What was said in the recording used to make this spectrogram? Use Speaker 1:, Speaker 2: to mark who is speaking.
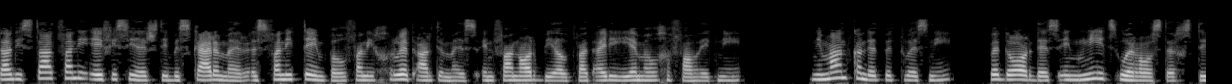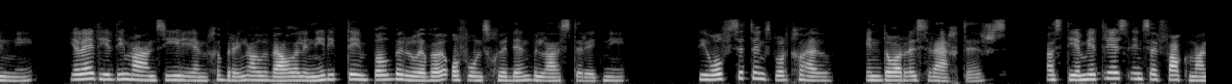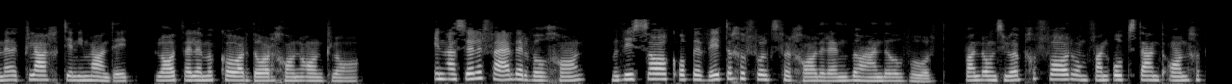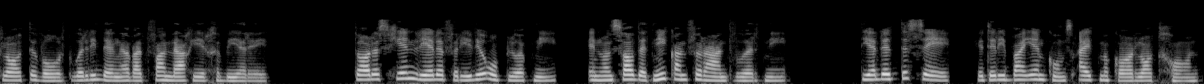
Speaker 1: dat die stad van die Efesiërs die beschermer is van die tempel van die groot Artemis en van haar beeld wat uit die hemel geval het nie. Niemand kan dit betwis nie, bedaardes en niets oorhaastigs doen nie. Jylle het hier die mans hierheen gebring alhoewel hulle nie die tempel beroof of ons goeden belaster het nie. Die hofsittings word gehou, en daar is rechters. Als Demetrius en sy vakmanne een klacht in iemand het, laat hulle mekaar daar gaan aankla. En als hulle verder wil gaan, moet die zaak op een wettige volksvergadering behandeld worden, want ons loop gevaar om van opstand aangeklaad te worden oor die dingen wat vandaag hier gebeur het. Daar is geen reden voor die oploop nie, en ons zal dit niet kan verantwoord nie. Dier dit te sê, het er die bijeenkomst uit mekaar laat gaan.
